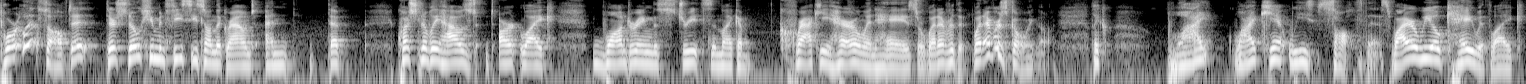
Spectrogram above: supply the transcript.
Portland solved it. There's no human feces on the ground, and the questionably housed aren't like wandering the streets in like a cracky heroin haze or whatever. The, whatever's going on. Like, why? Why can't we solve this? Why are we okay with like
